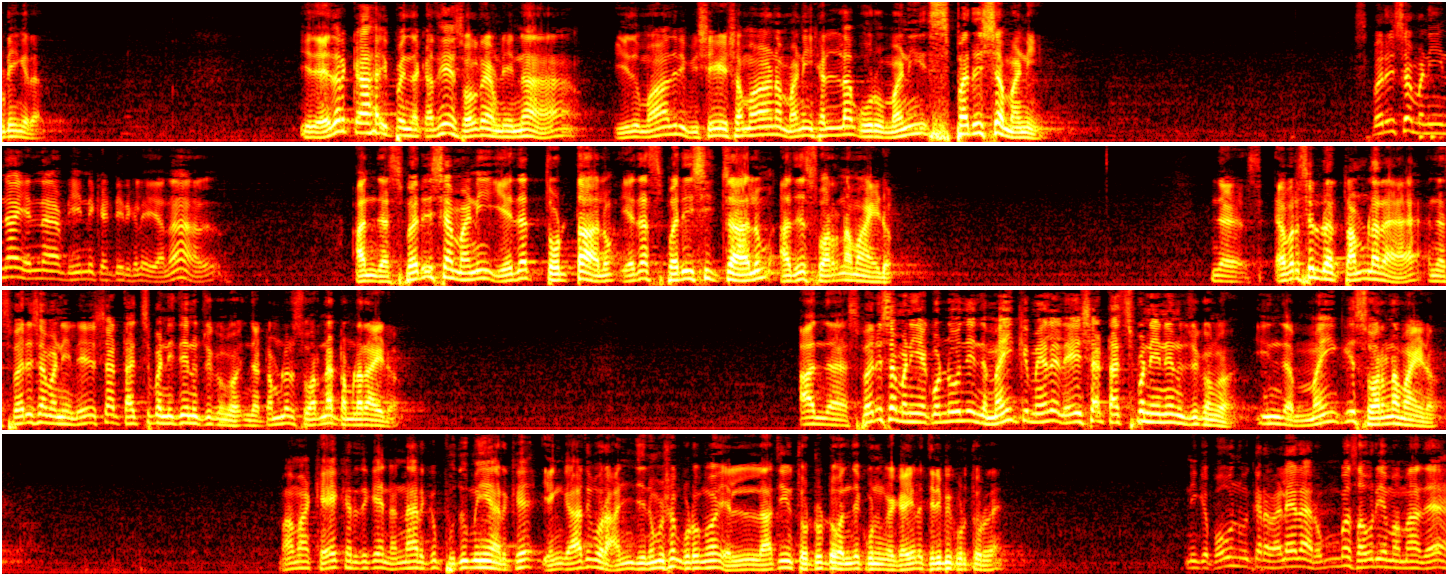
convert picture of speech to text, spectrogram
அப்படிங்கிறார் இது எதற்காக இப்ப இந்த கதையை சொல்றேன் அப்படின்னா இது மாதிரி விசேஷமான மணிகள்ல ஒரு மணி ஸ்பரிச மணி. ஸ்பரிச மணினா என்ன அப்படின்னு கேட்டீர்களே ஆனால் அந்த ஸ்பரிச மணி எதை தொட்டாலும் எதை ஸ்பரிசிச்சாலும் அது ஸ்வர்ணமாயிடும். இந்த எவர் சில்வர் டம்ளரை அந்த ஸ்பரிச மணி லேசாக டச் பண்ணித்தேன்னு வச்சுக்கோங்க. இந்த டம்ளர் ஸ்வர்ண டம்ளர் ஆகிடும் அந்த ஸ்பரிச மணியை கொண்டு வந்து இந்த மைக்கு மேலே லேசாக டச் பண்ணினேன்னு வச்சுக்கோங்க. இந்த மைக்கு ஸ்வர்ணம் ஆயிடும் மாமா கேட்கறதுக்கே நல்லா இருக்கு புதுமையா இருக்கு. எங்காவது ஒரு அஞ்சு நிமிஷம் கொடுங்க எல்லாத்தையும் தொட்டுட்டு வந்து உங்க கையில திருப்பி கொடுத்துட்றேன். நீங்க பவுன் விற்கிற விலையில ரொம்ப சௌரியமாமா அது.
